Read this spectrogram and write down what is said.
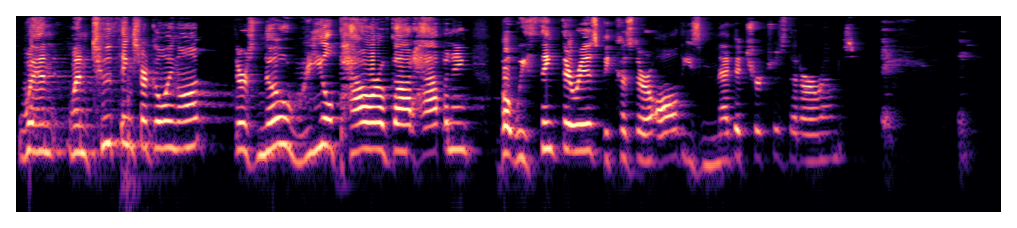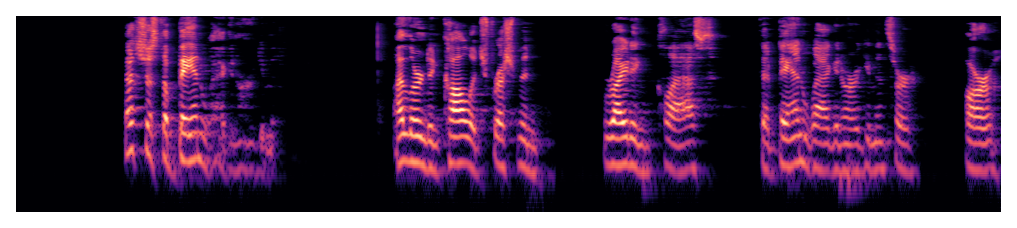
When, when two things are going on, there's no real power of God happening, but we think there is because there are all these mega churches that are around us. That's just a bandwagon argument. I learned in college, freshman writing class, that bandwagon arguments are, are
